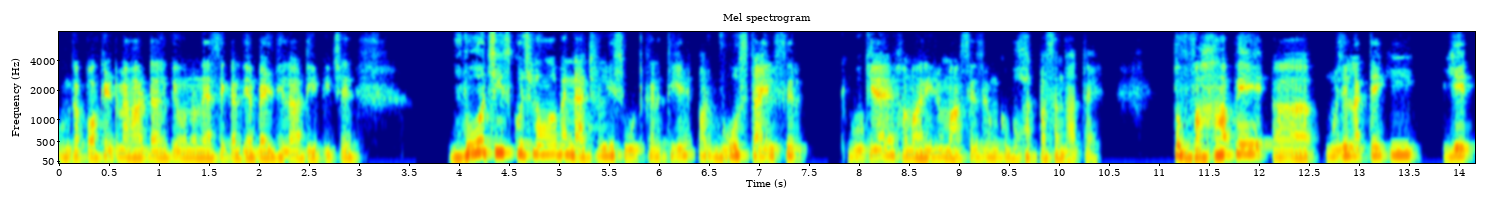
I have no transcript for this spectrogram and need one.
उनका पॉकेट में हाथ डाल के उन्होंने ऐसे कर दिया बेल्ट हिला दी पीछे। वो चीज़ कुछ लोगों पे नेचुरली सूट करती है और वो स्टाइल फिर वो क्या है हमारी जो मासेस है उनको बहुत पसंद आता है। तो वहाँ पे आ, मुझे लगता है कि ये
